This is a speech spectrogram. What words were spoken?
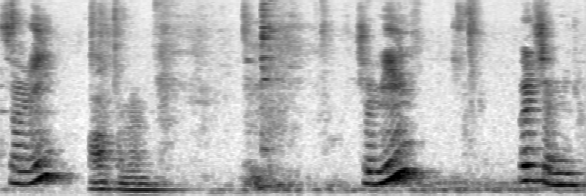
سامعين؟ آه تمام شامين؟ قول شامين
